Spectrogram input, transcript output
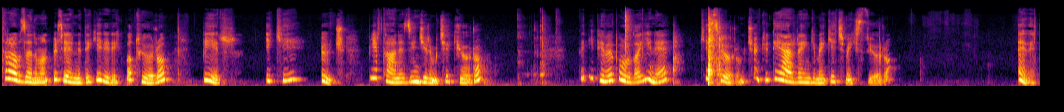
trabzanımın üzerine de gelerek batıyorum. 1 2 3 bir tane zincirimi çekiyorum ve ipimi burada yine kesiyorum. Çünkü diğer rengime geçmek istiyorum. Evet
